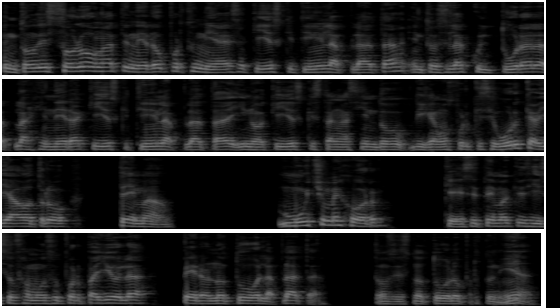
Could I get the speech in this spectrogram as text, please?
entonces solo van a tener oportunidades aquellos que tienen la plata, entonces la cultura la, genera aquellos que tienen la plata y no aquellos que están haciendo, digamos, porque seguro que había otro tema mucho mejor que ese tema que se hizo famoso por Payola, pero no tuvo la plata, entonces no tuvo la oportunidad.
